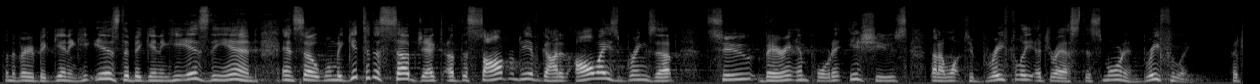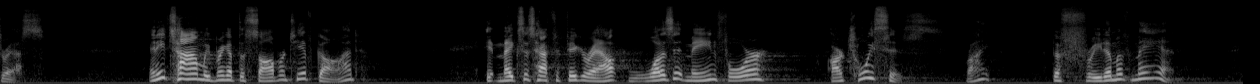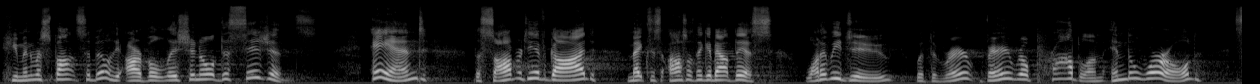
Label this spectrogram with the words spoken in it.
from the very beginning. He is the beginning, He is the end. And so when we get to the subject of the sovereignty of God, it always brings up two very important issues that I want to briefly address this morning. Briefly address. Anytime we bring up the sovereignty of God, it makes us have to figure out what does it mean for our choices, right? The freedom of man, human responsibility, our volitional decisions. And the sovereignty of God makes us also think about this what do we do with the very, very real problem in the world?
